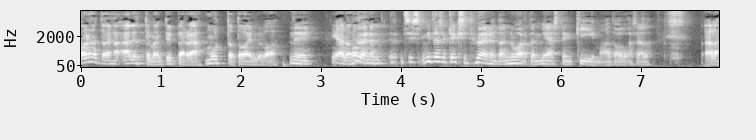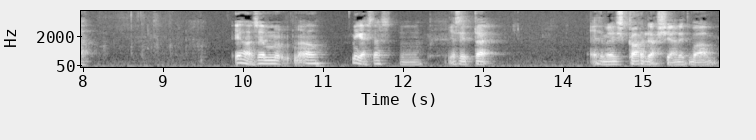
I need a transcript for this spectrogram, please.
onhan toi ihan älyttömän typerää, mutta toimivaa. niin. hieno. Hyödyn, siis mitä sä keksit hyödyntää nuorten miesten kiimaa tollasella? Älä. Ihan se, no, mikäs tässä? Mm. Ja sitten esimerkiksi Kardashianit vaan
